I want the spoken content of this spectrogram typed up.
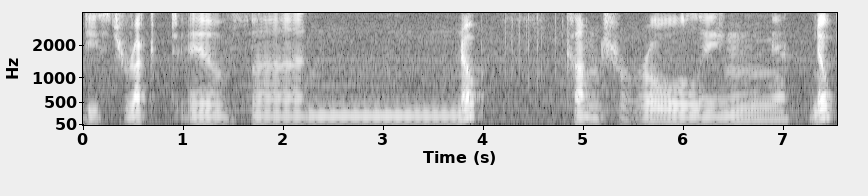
Destructive uh, nope. Controlling nope.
